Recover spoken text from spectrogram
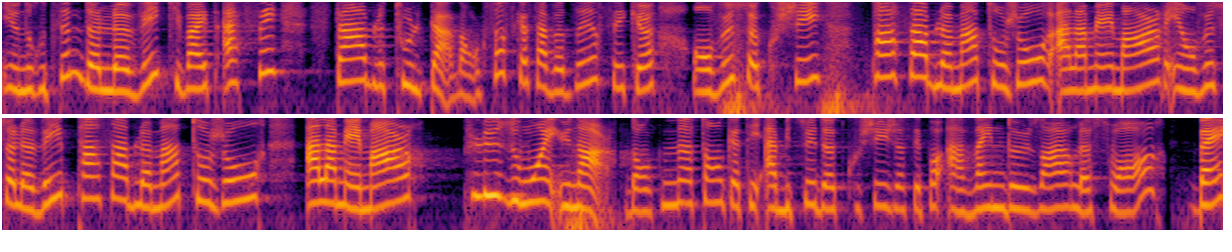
et une routine de lever qui va être assez stable tout le temps. Donc, ça, ce que ça veut dire, c'est qu'on veut se coucher passablement toujours à la même heure et on veut se lever passablement toujours à la même heure plus ou moins une heure. Donc, mettons que tu es habitué de te coucher, je ne sais pas, à 22 heures le soir. Ben,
